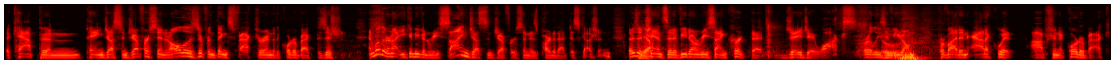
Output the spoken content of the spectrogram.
the cap and paying Justin Jefferson and all those different things factor into the quarterback position. And whether or not you can even re-sign Justin Jefferson is part of that discussion. There's a yeah. chance that if you don't re-sign Kirk, that JJ walks, or at least Ooh. if you don't provide an adequate option at quarterback.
